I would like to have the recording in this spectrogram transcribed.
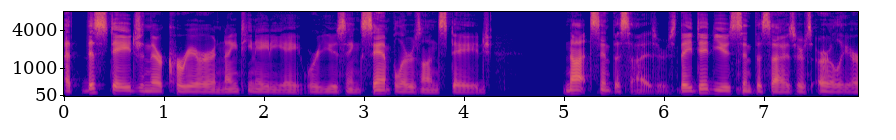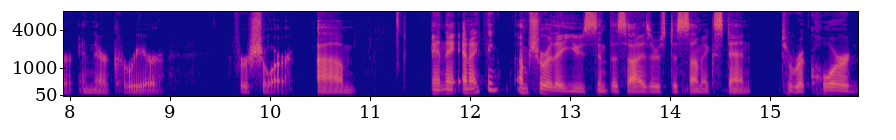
at this stage in their career in 1988, were using samplers on stage, not synthesizers. They did use synthesizers earlier in their career, for sure. Um, and they and I think I'm sure they used synthesizers to some extent to record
